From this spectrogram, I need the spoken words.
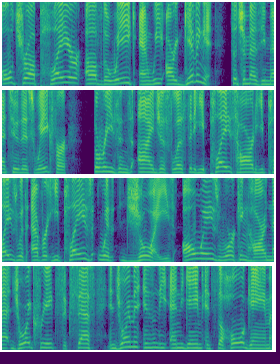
Ultra Player of the Week, and we are giving it to Chimezie Metu this week for the reasons I just listed. He plays hard, he plays with effort, he plays with joy. He's always working hard, and that joy creates success. Enjoyment isn't the end game, it's the whole game.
